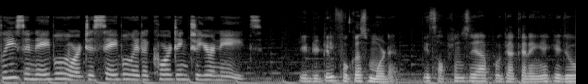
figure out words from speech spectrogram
please enable और disable it according to your needs ये डिटेल फोकस मोड है। इस ऑप्शन से आपको क्या करेंगे कि जो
